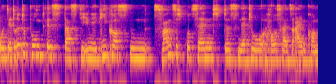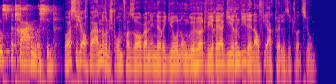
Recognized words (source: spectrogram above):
Und der dritte Punkt ist, dass die Energiekosten 20 Prozent des Nettohaushaltseinkommens betragen müssen. Du hast dich auch bei anderen Stromversorgern in der Region umgehört. Wie reagieren die denn auf die aktuelle Situation?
